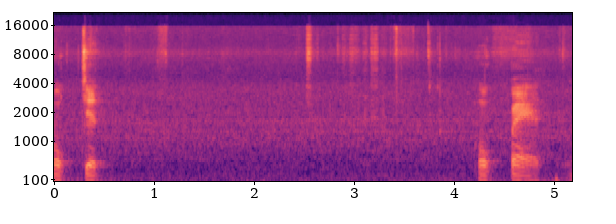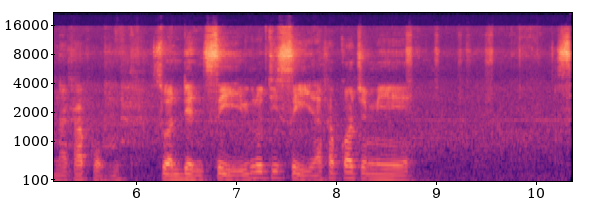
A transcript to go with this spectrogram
หกเจ็ด 68 นะครับผม ส่วนเด่น 4 วิ่งรุ่นที่ 4 นะครับ ก็จะมี 42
